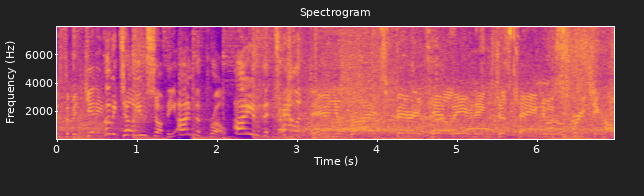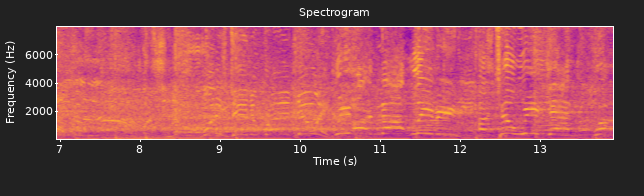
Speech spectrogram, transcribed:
since the beginning. Let me tell you something. I'm the pro. I am the talent. Daniel Bryan's fairy tale evening just came to a screeching halt. What is Daniel Bryan doing? We are not leaving until we get what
